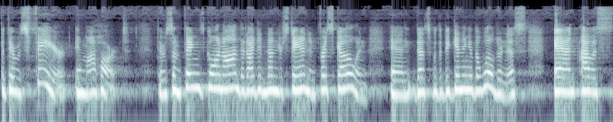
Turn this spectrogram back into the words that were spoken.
but there was fear in my heart. There were some things going on that I didn't understand in Frisco, and, and that's with the beginning of the wilderness. And I was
